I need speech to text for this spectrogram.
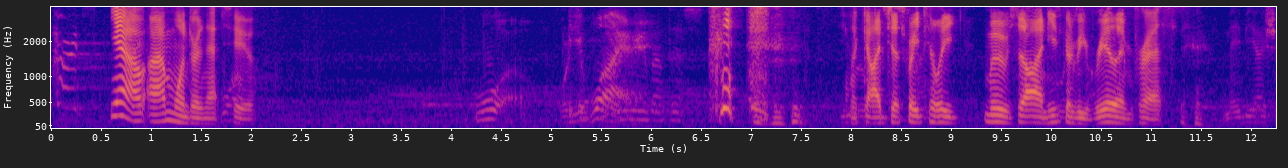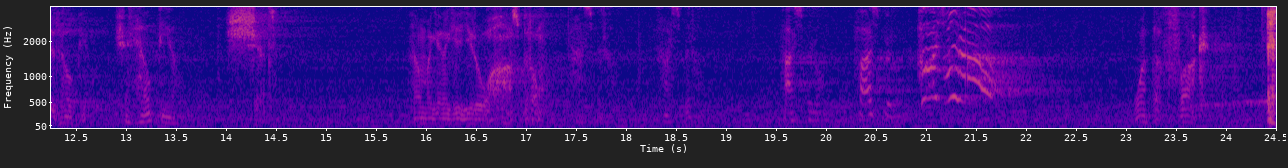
Hurts! I'm- I'm wondering that too. Whoa. Were It's you a wire. wondering about this? oh my god, just wait till he moves on. He's gonna be real impressed. Maybe I should help you. Should help you. Shit. How am I gonna get you to a hospital? Hospital. Hospital. Hospital. Hospital. Hospital! What the fuck?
